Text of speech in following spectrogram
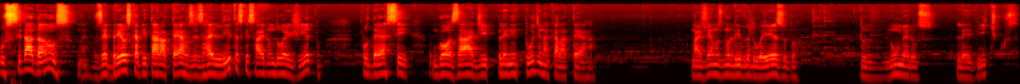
os cidadãos, né, os hebreus que habitaram a terra, os israelitas que saíram do Egito, pudessem gozar de plenitude naquela terra. Nós vemos no livro do Êxodo, dos Números Levíticos,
